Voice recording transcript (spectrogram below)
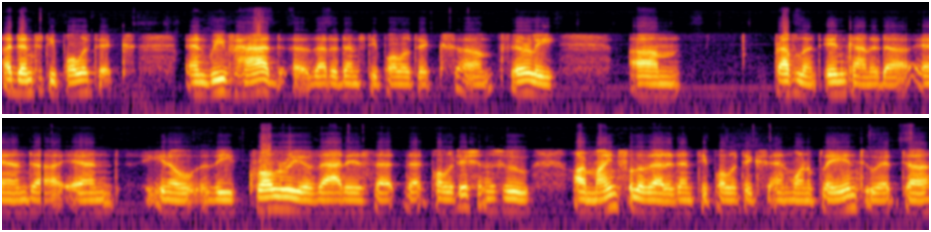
identity politics. And we've had uh, that identity politics um, fairly um, prevalent in Canada, and uh, and you know the corollary of that is that that politicians who are mindful of that identity politics and want to play into it uh,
